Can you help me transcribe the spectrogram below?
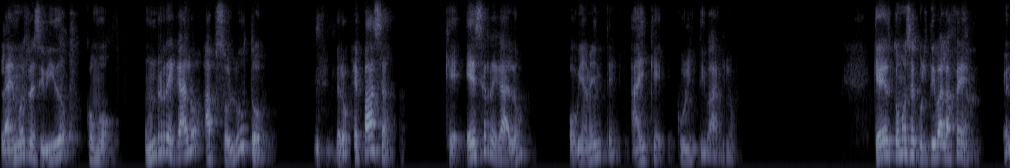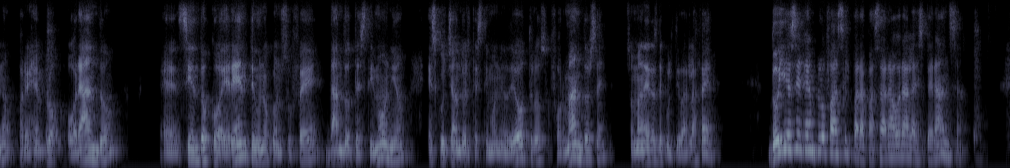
la hemos recibido como un regalo absoluto. Pero ¿qué pasa? Que ese regalo, obviamente, hay que cultivarlo. ¿Qué es, ¿Cómo se cultiva la fe? Bueno, por ejemplo, orando, eh, siendo coherente uno con su fe, dando testimonio, escuchando el testimonio de otros, formándose, son maneras de cultivar la fe. Doy ese ejemplo fácil para pasar ahora a la esperanza.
